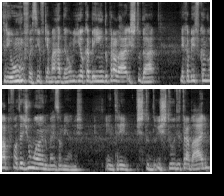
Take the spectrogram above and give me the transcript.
triunfo, assim, fiquei amarradão. E eu acabei indo para lá estudar. E acabei ficando lá por falta de um ano, mais ou menos, entre estudo, estudo e trabalho.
